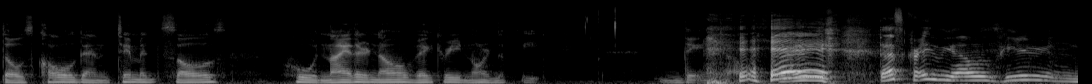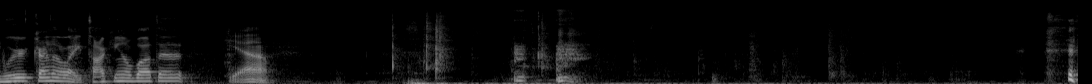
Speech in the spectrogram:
those cold and timid souls who neither know victory nor defeat. Damn. hey, that's crazy. I was here and we're kind of like talking about that. Yeah.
